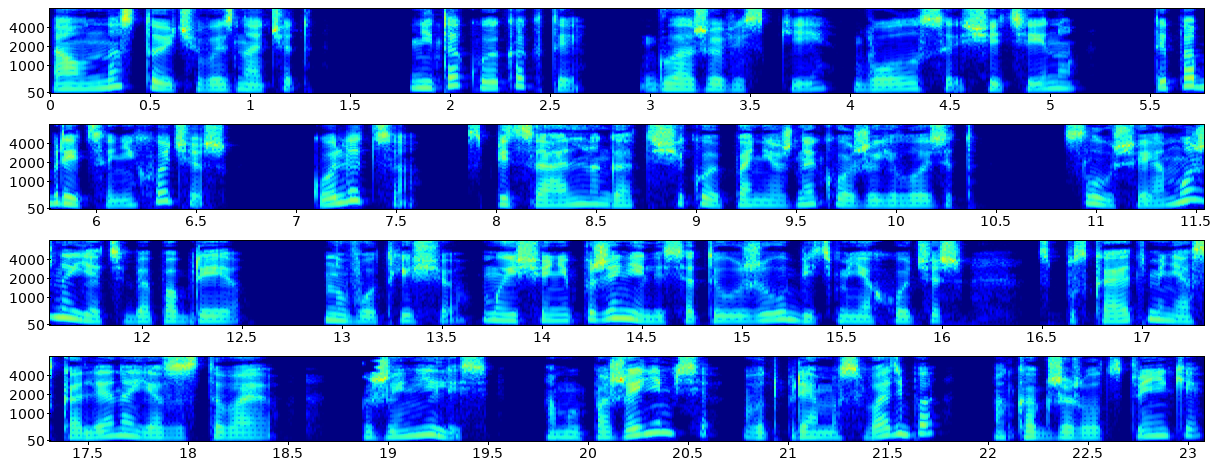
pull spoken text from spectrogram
А он настойчивый, значит. Не такой, как ты. Глажу виски, волосы, щетину. Ты побриться не хочешь? Колется? Специально гад щекой по нежной коже елозит. «Слушай, а можно я тебя побрею?» «Ну вот еще. Мы еще не поженились, а ты уже убить меня хочешь». Спускает меня с колена, я застываю. «Поженились? А мы поженимся? Вот прямо свадьба? А как же родственники?»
